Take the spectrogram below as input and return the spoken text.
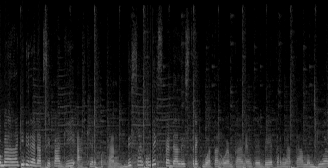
Kembali lagi di redaksi pagi akhir pekan. Desain unik sepeda listrik buatan UMKM NTB ternyata membuat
